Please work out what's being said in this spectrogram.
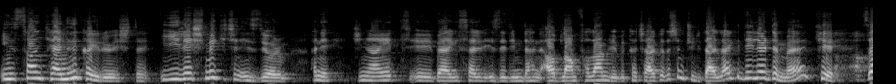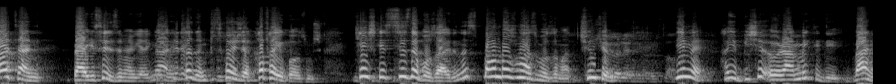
insan kendini kayırıyor işte. İyileşmek için izliyorum. Hani cinayet e, belgeselleri izlediğimde hani ablam falan bile birkaç arkadaşım çünkü derler ki delirdi mi? Ki zaten belgesel izlemem gerek. Yani kadın psikolojide kafayı bozmuş. Keşke siz de bozaydınız. Ben bozmazdım o zaman. Çünkü değil mi? Hayır bir şey öğrenmek de değil. Ben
